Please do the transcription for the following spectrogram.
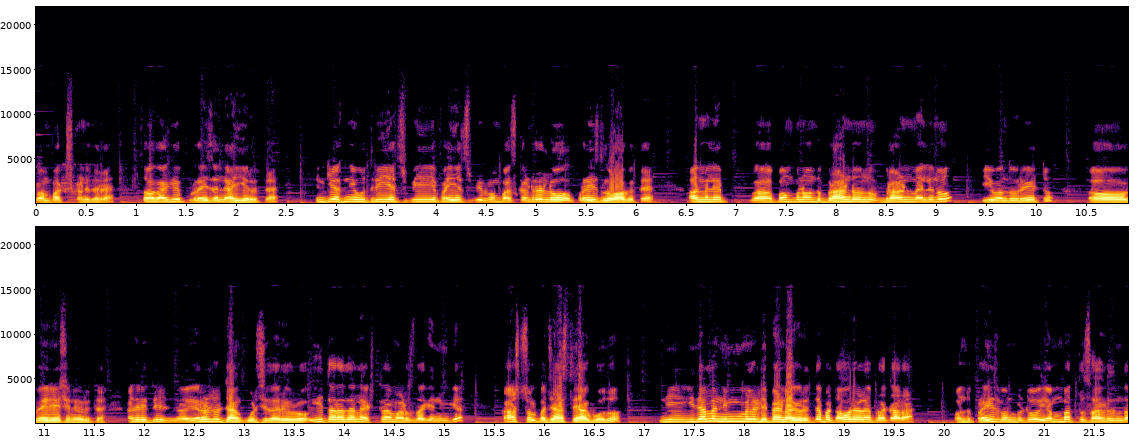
pump ಹಾಕ್ಸ್ಕೊಂಡಿದ್ದಾರೆ. ಸೊ ಹಾಗಾಗಿ ಪ್ರೈಸಲ್ಲಿ ಹೈ ಇರುತ್ತೆ. ಇನ್ ಕೇಸ್ ನೀವು three H P five H P pump ಹಾಕ್ಸ್ಕೊಂಡ್ರೆ ಲೋ ಪ್ರೈಸ್ ಲೋ ಆಗುತ್ತೆ. ಆದಮೇಲೆ ಪಂಪ್ನ ಒಂದು ಬ್ರಾಂಡ್ ಬ್ರಾಂಡ್ ಮೇಲೂ ಈ ಒಂದು ರೇಟು ವೇರಿಯೇಷನ್ ಇರುತ್ತೆ. ಅದೇ ರೀತಿ ಎರಡು ಟ್ಯಾಂಕ್ ಕೊಡಿಸಿದ್ದಾರೆ ಇವರು. ಈ ಥರದೆಲ್ಲ ಎಕ್ಸ್ಟ್ರಾ ಮಾಡಿಸಿದಾಗೆ ನಿಮಗೆ ಕಾಸ್ಟ್ ಸ್ವಲ್ಪ ಜಾಸ್ತಿ ಆಗ್ಬೋದು. ನೀ, ಇದೆಲ್ಲ ನಿಮ್ಮ ಮೇಲೆ ಡಿಪೆಂಡ್ ಆಗಿರುತ್ತೆ. ಬಟ್ ಅವ್ರು ಹೇಳೋ ಪ್ರಕಾರ, ಒಂದು ಪ್ರೈಸ್ ಬಂದ್ಬಿಟ್ಟು ಎಂಬತ್ತು ಸಾವಿರದಿಂದ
